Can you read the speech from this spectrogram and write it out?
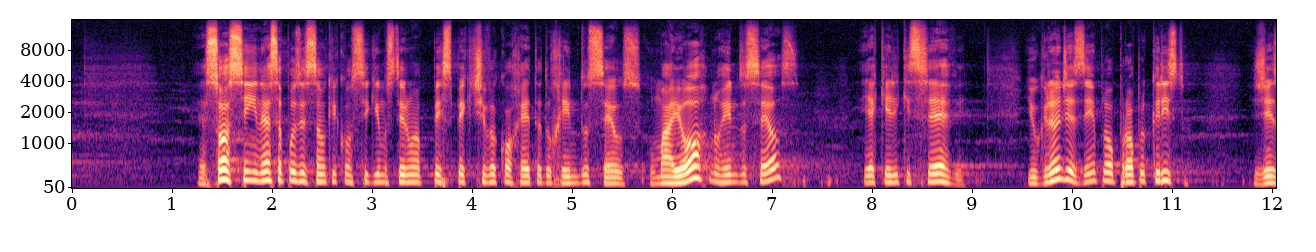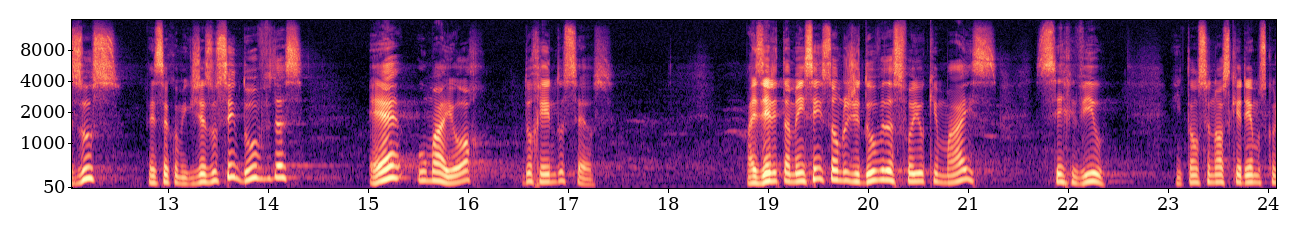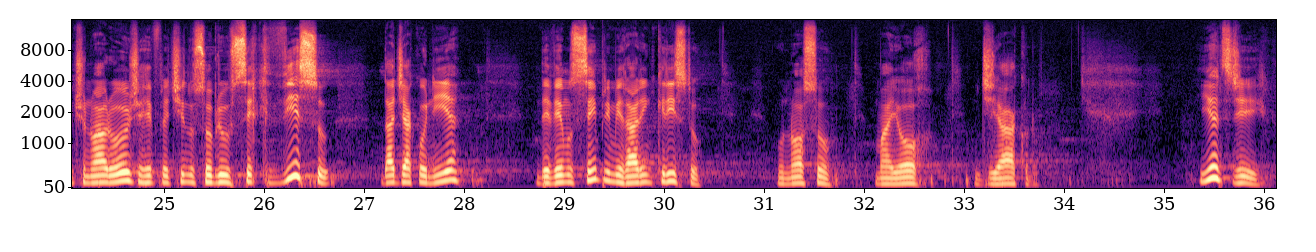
É só assim, nessa posição, que conseguimos ter uma perspectiva correta do reino dos céus. O maior no reino dos céus é aquele que serve. E o grande exemplo é o próprio Cristo. Jesus, pensa comigo, Jesus, sem dúvidas, é o maior do reino dos céus. Mas ele também, sem sombra de dúvidas, foi o que mais serviu. Então, se nós queremos continuar hoje refletindo sobre o serviço da diaconia, devemos sempre mirar em Cristo, o nosso maior diácono. E antes de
